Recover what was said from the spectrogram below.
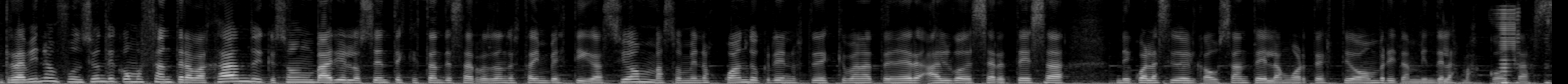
Rabino, en función de cómo están trabajando y que son varios los entes que están desarrollando esta investigación, más o menos cuándo creen ustedes que van a tener algo de certeza de cuál ha sido el causante de la muerte de este hombre y también de las mascotas.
